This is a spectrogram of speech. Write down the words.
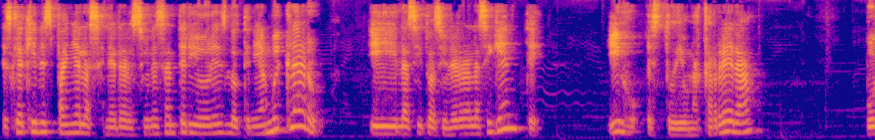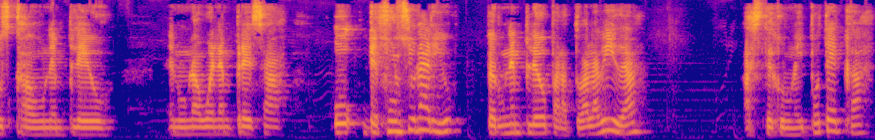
es que aquí en España las generaciones anteriores lo tenían muy claro y la situación era la siguiente. Hijo, estudia una carrera, busca un empleo en una buena empresa o de funcionario, pero un empleo para toda la vida, hazte con una hipoteca,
